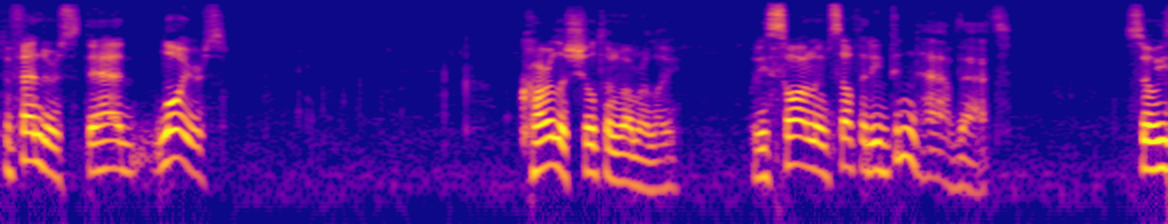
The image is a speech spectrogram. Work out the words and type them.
defenders. They had lawyers. Karla Shilton Vamerlei. But he saw in himself that he didn't have that. So he,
